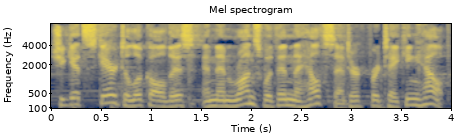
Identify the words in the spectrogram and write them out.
she gets scared to look all this and then runs within the health center for taking help.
